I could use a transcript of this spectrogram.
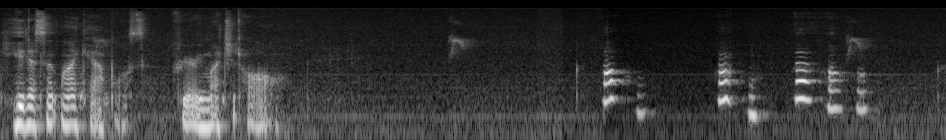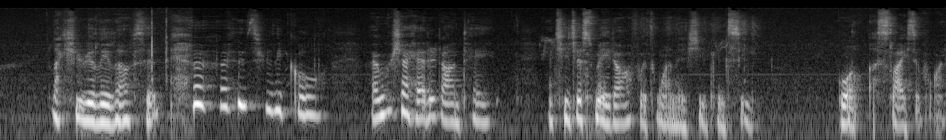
he doesn't like apples very much at all. Like she really loves it. it's really cool. I wish I had it on tape. And she just made off with one, as you can see. Well, a slice of one.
